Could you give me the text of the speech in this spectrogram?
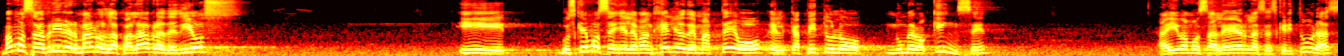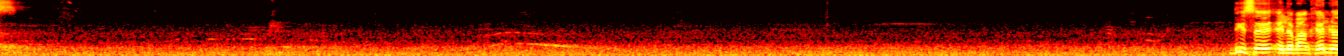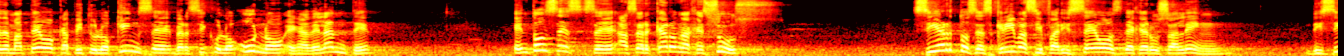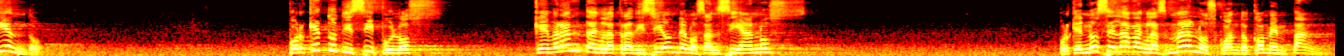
Vamos a abrir, hermanos, la palabra de Dios y busquemos en el Evangelio de Mateo el capítulo número 15. Ahí vamos a leer las escrituras. Dice el Evangelio de Mateo capítulo 15, versículo 1 en adelante. Entonces se acercaron a Jesús ciertos escribas y fariseos de Jerusalén, diciendo, ¿por qué tus discípulos quebrantan la tradición de los ancianos? Porque no se lavan las manos cuando comen pan.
